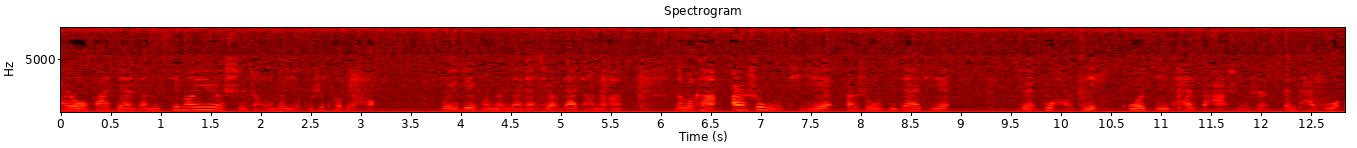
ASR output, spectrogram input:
还有我发现咱们西方音乐史掌握的也不是特别好，所以这方面是大家需要加强的啊。那么看二十五题，二十五题下一题。对，不好记，国籍太杂，是不是人太多？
